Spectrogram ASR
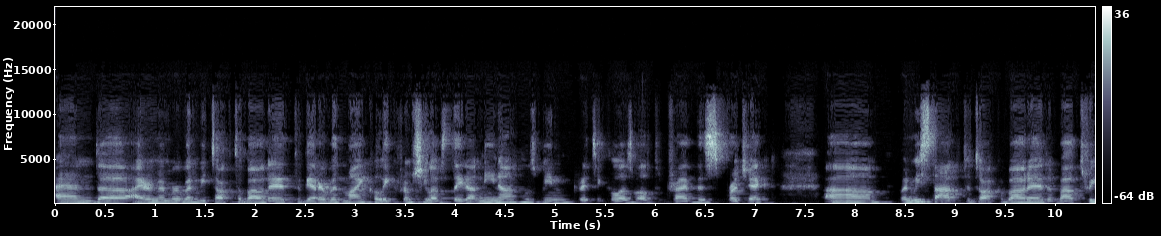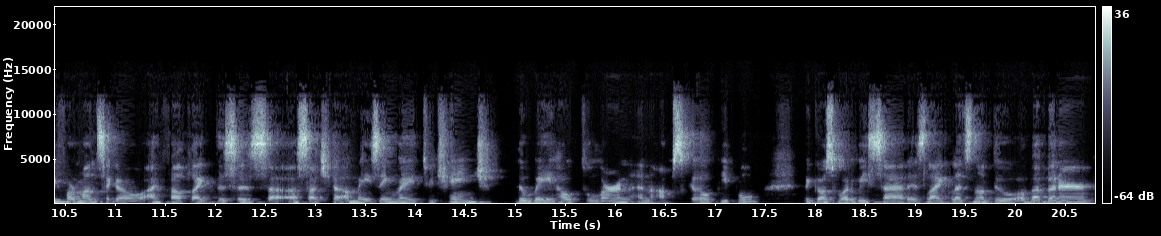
And uh, I remember when we talked about it together with my colleague from She Loves Data, Nina, who's been critical as well to drive this project. Um, when we started to talk about it about three, four months ago, I felt like this is uh, such an amazing way to change the way how to learn and upskill people. Because what we said is like let's not do a webinar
